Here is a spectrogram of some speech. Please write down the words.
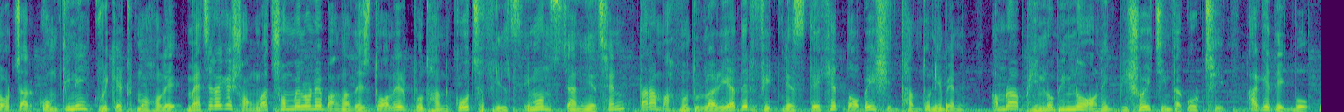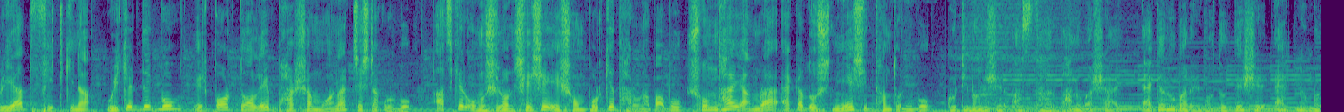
চর্চার কমতি নেই ক্রিকেট মহলে। ম্যাচের আগে সংবাদ সম্মেলনে বাংলাদেশ দলের প্রধান কোচ ফিল সিমন্স জানিয়েছেন, তারা মাহমুদুল্লাহ রিয়াদের ফিটনেস দেখে তবেই সিদ্ধান্ত নেবেন। আমরা ভিন্ন ভিন্ন অনেক বিষয় চিন্তা করছি। আগে দেখব রিয়াদ ফিট কিনা, উইকেট দেখব, এরপর দলে ভারসাম্য আনার চেষ্টা করব। আজকের অনুশীলন শেষে এ সম্পর্কে ধারণা পাবো। সন্ধ্যায় আমরা একাদশ নিয়ে সিদ্ধান্ত নিব। কোটি মানুষের আস্থার ভালোবাসায় এগারো বারের মতো দেশের এক নম্বর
